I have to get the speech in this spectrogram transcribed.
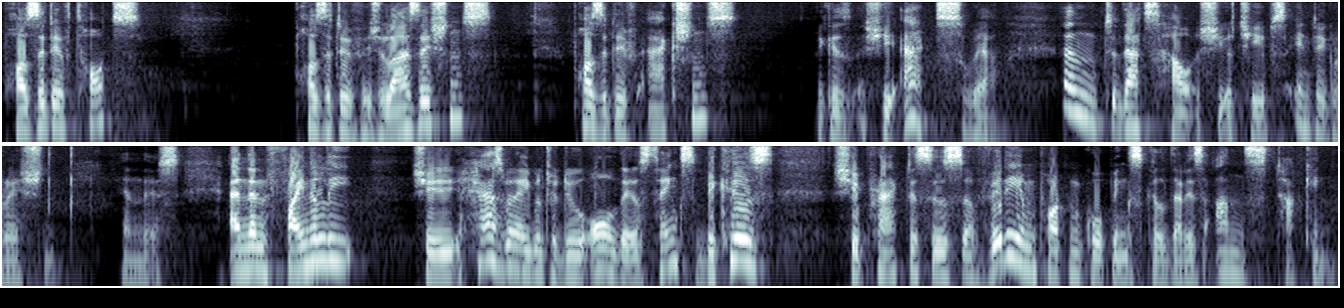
positive thoughts, positive visualizations, positive actions, because she acts well and that's how she achieves integration in this. And then finally she has been able to do all these things because she practices a very important coping skill that is unstucking.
